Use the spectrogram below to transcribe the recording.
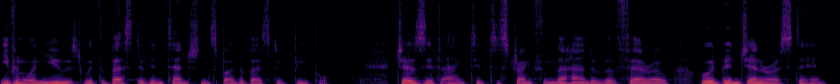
even when used with the best of intentions by the best of people. Joseph acted to strengthen the hand of the Pharaoh who had been generous to him,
